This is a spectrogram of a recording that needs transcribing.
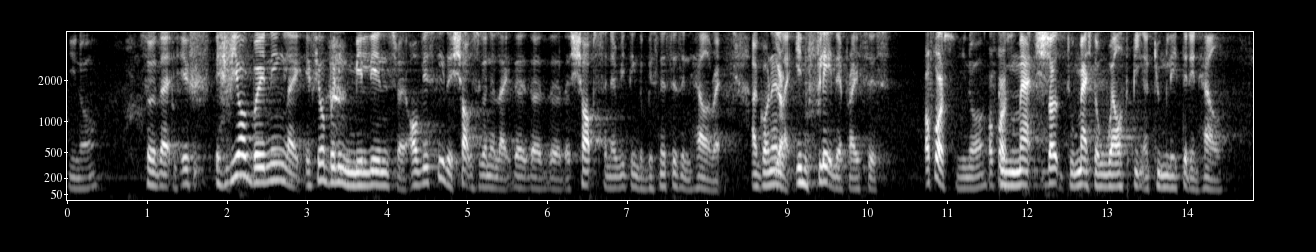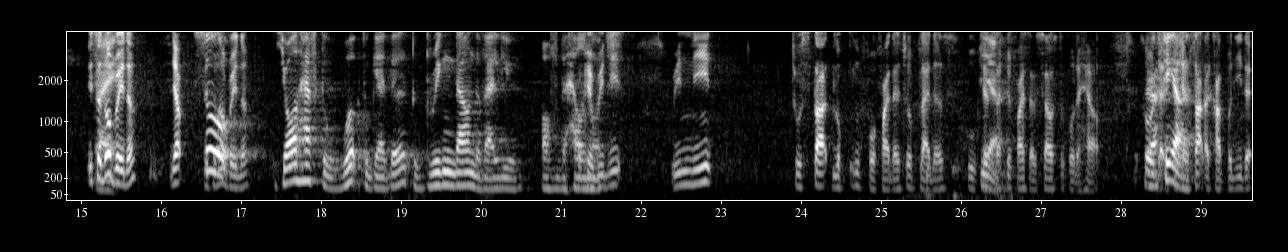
you know so that if if you're burning like if you're burning millions right obviously the shops gonna like the, the the the shops and everything the businesses in hell right are gonna Yeah. like inflate their prices Of course. you know Of course. to match That- to match the wealth being accumulated in hell It's a no-brainer. Yep. it's a no-brainer. you all have to work together to bring down the value of the hell Okay, we need we need to start looking for financial planners who can Yeah. sacrifice themselves to go to hell. So that Rafiq we ah. can start a company that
